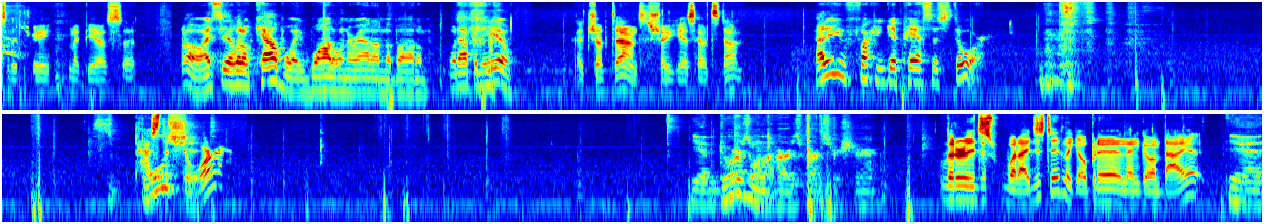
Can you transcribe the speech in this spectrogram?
to the tree, you might be all set. Oh, I see a little cowboy waddling around on the bottom. What happened to you? I jumped down to show you guys how it's done. How do you fucking get past this door? This is Past bullshit. the door? Yeah, the door is one of the hardest parts for sure. Literally just what I just did, like open it and then go and buy it. Yeah.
